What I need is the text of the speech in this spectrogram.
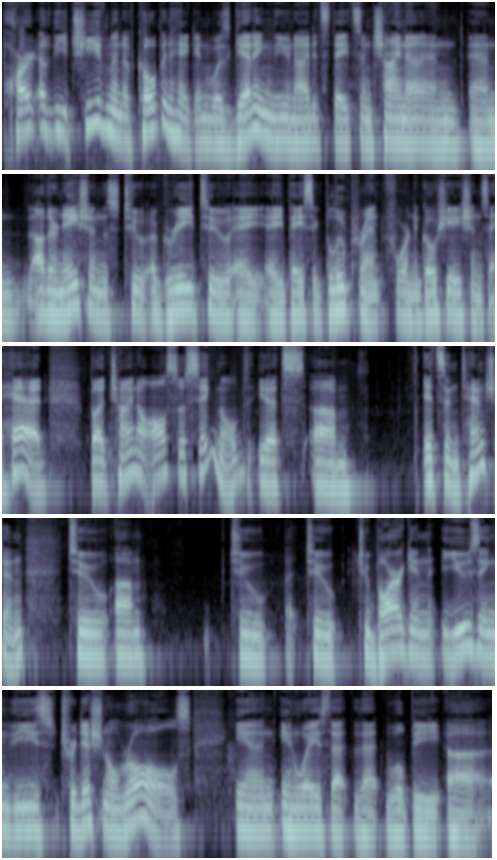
part of the achievement of Copenhagen was getting the United States and China and, and other nations to agree to a, a basic blueprint for negotiations ahead. But China also signaled its, um, its intention to. Um, to, to, to bargain using these traditional roles in, in ways that, that will be uh,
